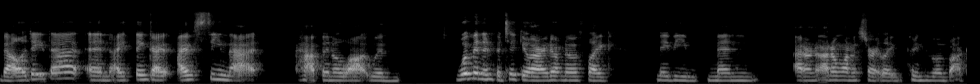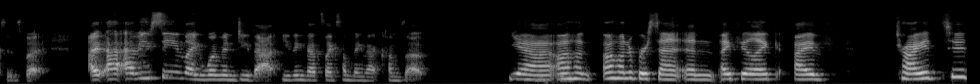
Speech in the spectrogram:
validate that and i think I, i've seen that happen a lot with women in particular. I don't know if like maybe men. I don't know. I don't want to start like putting people in boxes, but I have you seen like women do that? Do you think that's like something that comes up? Yeah, a hundred percent. And I feel like I've tried to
